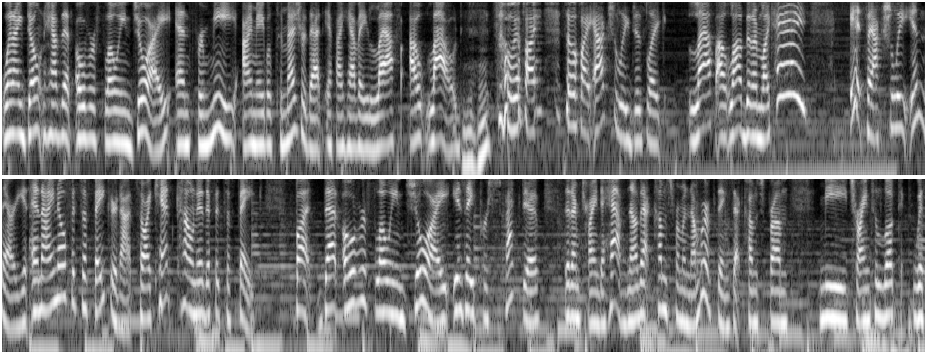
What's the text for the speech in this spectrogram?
when I don't have that overflowing joy, and for me, I'm able to measure that if I have a laugh out loud. Mm-hmm. So if I, so if I actually just like laugh out loud, then I'm like, hey, it's actually in there. And I know if it's a fake or not, so I can't count it if it's a fake. But that overflowing joy is a perspective that I'm trying to have. Now, that comes from a number of things. That comes from me trying to look with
